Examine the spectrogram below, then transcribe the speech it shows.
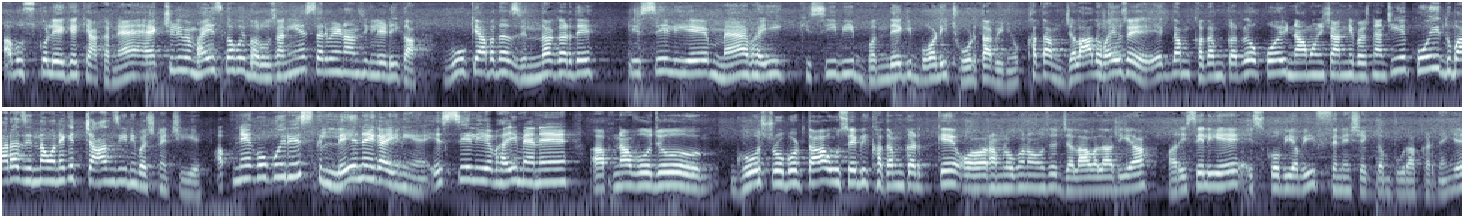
अब उसको लेके क्या करना है? एक्चुअली में भाई, इसका कोई भरोसा नहीं है सर्वे डांसिंग लेडी का। वो क्या पता ज़िंदा कर दे? इसीलिए मैं भाई किसी भी बंदे की बॉडी छोड़ता भी नहीं हूँ। खत्म। जला दो भाई उसे। एकदम खत्म कर दो कोई नामो निशान नहीं बचना चाहिए। कोई दोबारा ज़िंदा होने के चांस ही नहीं बचने चाहिए। अपने को कोई रिस्क लेने का ही नहीं है। इसीलिए भाई मैंने अपना वो जो घोस्ट रोबोट था, उसे भी खत्म करके और हम लोगों ने उसे जला वला दिया। और इसीलिए इसको भी अभी फिनिश एकदम पूरा कर देंगे।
